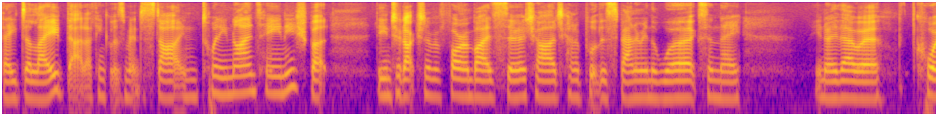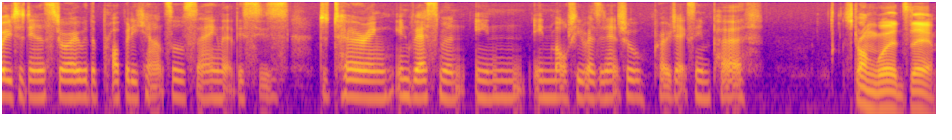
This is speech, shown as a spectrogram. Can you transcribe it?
they delayed that. I think it was meant to start in 2019 ish, but the introduction of a foreign buyers surcharge kind of put the spanner in the works and they, you know, they were quoted in a story with the property council saying that this is deterring investment in, in multi residential projects in Perth. Strong words there.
